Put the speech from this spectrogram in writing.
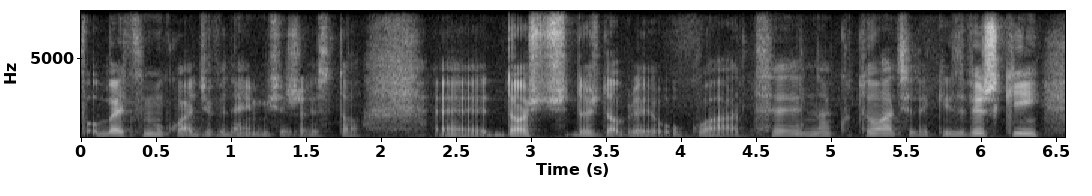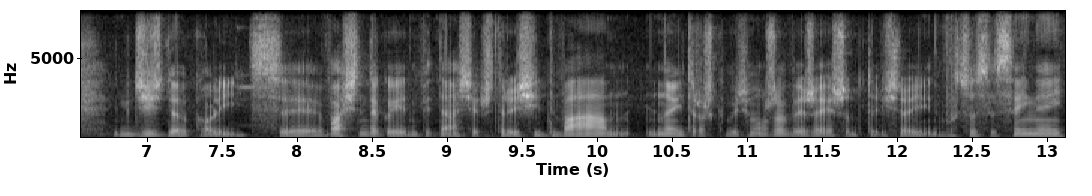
w obecnym układzie wydaje mi się, że jest to e, dość, dość dobry układ e, na kontynuację takiej zwyżki, gdzieś do okolic e, właśnie tego 1.15.42, no i troszkę być może wyżej jeszcze do tej średniej dwusesyjnej.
